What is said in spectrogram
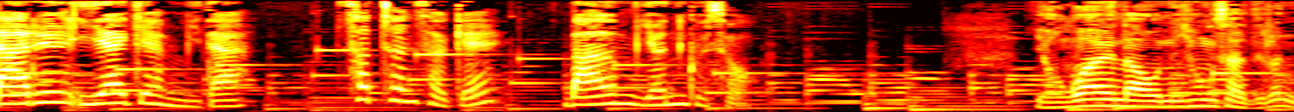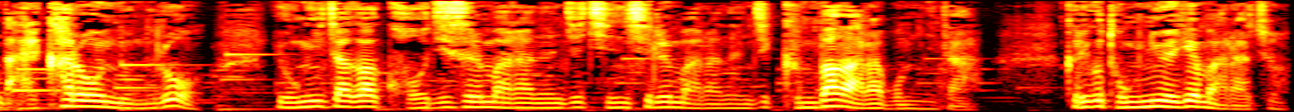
나를 이야기합니다. 서천석의 마음연구소. 영화에 나오는 형사들은 날카로운 눈으로 용의자가 거짓을 말하는지 진실을 말하는지 금방 알아봅니다. 그리고 동료에게 말하죠.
